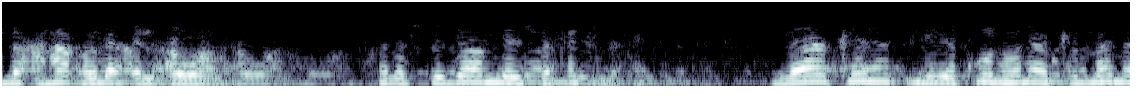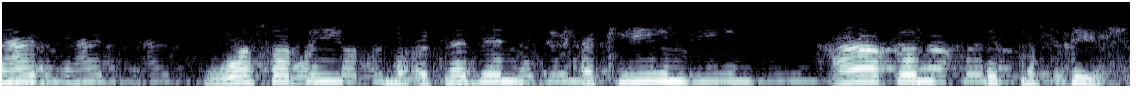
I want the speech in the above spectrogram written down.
مع هؤلاء العوام. فالاصطدام ليس حكمة. لكن ليكون هناك منهج وسطي معتدل حكيم عاقل في التصحيح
